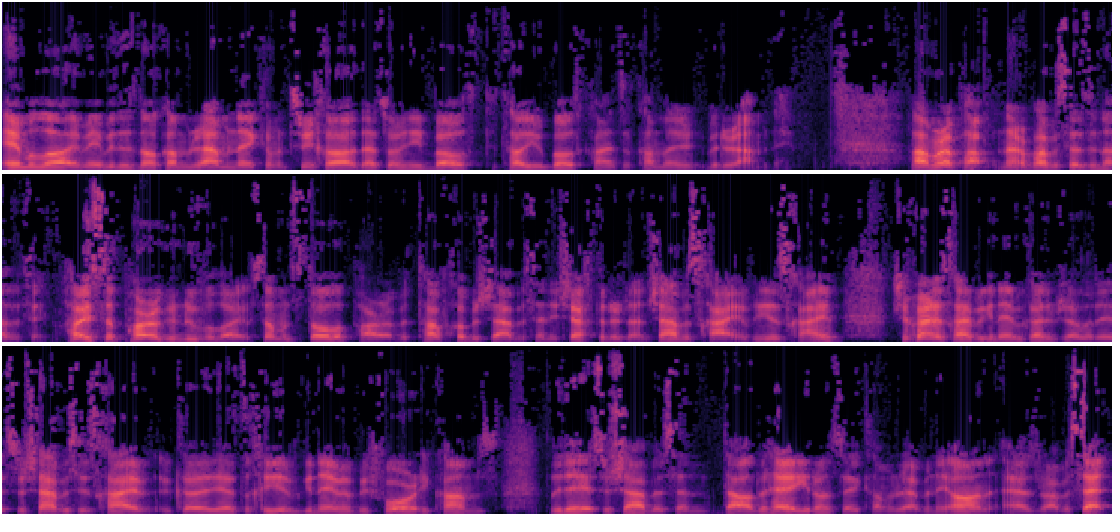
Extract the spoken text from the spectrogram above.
Emalai, maybe there's no Kamen Ramane, Kamen Tricha, that's why we need both to tell you both kinds of Kamen Ramane. Amar Papa. Now Papa says another thing. Haisa para genuvalai. If someone stole a para, but tavcha b'Shabbos and he shechted it on Shabbos chayiv, he is chayiv. Shekran is chayiv b'geneva kadim Shabbos. So Shabbos is chayiv because he has the chayiv geneva before he comes l'deis to Shabbos and dal b'hei. You don't say come Rabbani on as Rabbi said.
